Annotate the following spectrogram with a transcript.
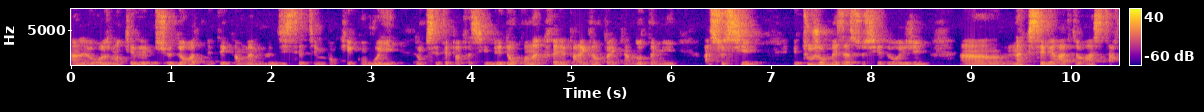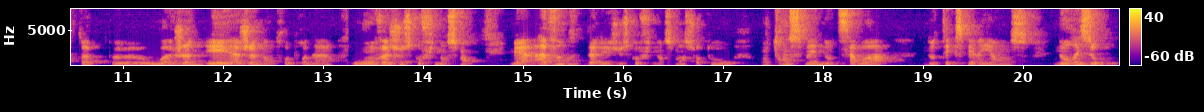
Hein, heureusement qu'il y avait M. Doroth, mais était quand même le 17e banquier qu'on voyait. Donc, c'était pas facile. Et donc, on a créé, par exemple, avec un autre ami associé, et toujours mes associés d'origine, un accélérateur à start-up euh, ou à jeunes et à jeunes entrepreneurs où on va jusqu'au financement. Mais avant d'aller jusqu'au financement, surtout, on transmet notre savoir, notre expérience, nos réseaux.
